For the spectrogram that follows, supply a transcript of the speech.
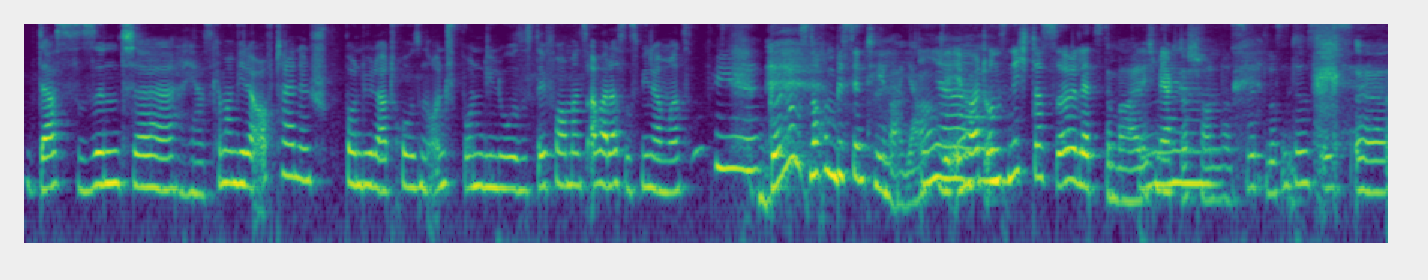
das sind, äh, ja, das kann man wieder aufteilen in Spondylarthrosen und Spondyloses Deformans, aber das ist wieder mal zu viel. Gönn uns noch ein bisschen Thema, ja? ja. Ihr hört uns nicht das äh, letzte Mal. Ich merke das schon. Das wird lustig. Das ist, äh,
